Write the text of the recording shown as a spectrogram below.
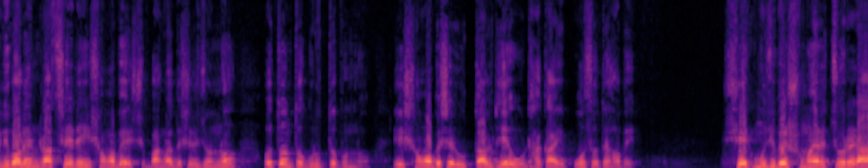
তিনি বলেন রাজশাহীর এই সমাবেশ বাংলাদেশের জন্য অত্যন্ত গুরুত্বপূর্ণ। এই সমাবেশের উত্তাল ঢেউ ঢাকায় পৌঁছতে হবে। শেখ মুজিবের সময়ের চোরেরা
